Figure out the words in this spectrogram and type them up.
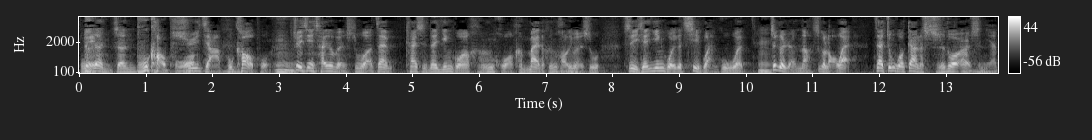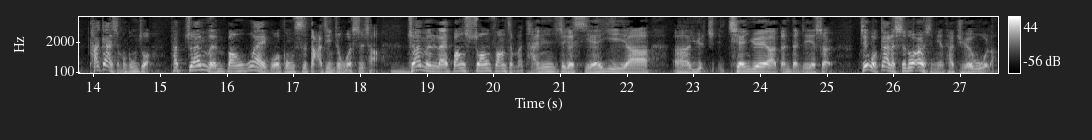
不认真，不靠谱，虚假，不靠谱。嗯，最近才有本书啊，在开始在英国很火、很卖的很好的一本书，是以前英国一个气管顾问。嗯，这个人呢是个老外，在中国干了十多二十年。他干什么工作？他专门帮外国公司打进中国市场，专门来帮双方怎么谈这个协议啊、呃约签约啊等等这些事儿。结果干了十多二十年，他觉悟了，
